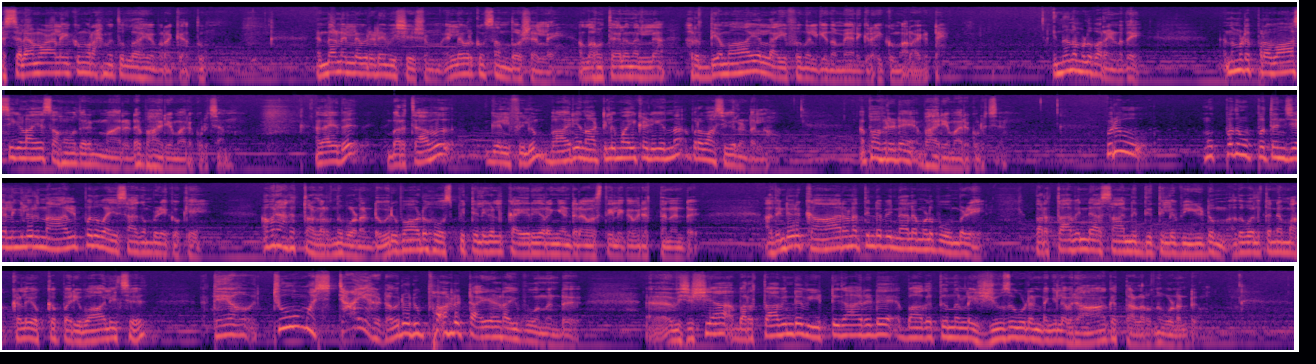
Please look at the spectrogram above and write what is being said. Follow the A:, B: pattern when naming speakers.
A: അസ്സലാമു അലൈക്കും വറഹമത്തല്ലാഹി വാബർക്കാത്തു എന്താണ് എല്ലാവരുടെയും വിശേഷം? എല്ലാവർക്കും സന്തോഷമല്ലേ അള്ളാഹു താല നല്ല ഹൃദ്യമായ ലൈഫ് നൽകി നമ്മെ അനുഗ്രഹിക്കുമാറാകട്ടെ. ഇന്ന് നമ്മൾ പറയണതേ നമ്മുടെ പ്രവാസികളായ സഹോദരന്മാരുടെ ഭാര്യമാരെ കുറിച്ചാണ്. അതായത് ഭർത്താവ് ഗൾഫിലും ഭാര്യ നാട്ടിലുമായി കഴിയുന്ന പ്രവാസികളുണ്ടല്ലോ. അപ്പോൾ അവരുടെ ഭാര്യമാരെ കുറിച്ച്. ഒരു മുപ്പത് മുപ്പത്തഞ്ച് അല്ലെങ്കിൽ ഒരു നാൽപ്പത് വയസ്സാകുമ്പോഴേക്കൊക്കെ അവരാകെ തളർന്നു പോകണുണ്ട് ഒരുപാട് ഹോസ്പിറ്റലുകൾ കയറി ഇറങ്ങേണ്ട ഒരു അവസ്ഥയിലേക്ക് അവരെത്തുന്നുണ്ട് അതിന്റെ ഒരു കാരണത്തിന്റെ പിന്നാലെ നമ്മൾ പോകുമ്പോഴേ ഭർത്താവിന്റെ അസാന്നിധ്യത്തിൽ വീടും അതുപോലെ തന്നെ മക്കളെയൊക്കെ പരിപാലിച്ച് ദേ മച്ച് ടയേർഡ് അവരൊരുപാട് ടയേർഡായി പോകുന്നുണ്ട്. വിശിഷ്യ ഭർത്താവിന്റെ വീട്ടുകാരുടെ ഭാഗത്തു നിന്നുള്ള ഇഷ്യൂസ് കൂടെ ഉണ്ടെങ്കിൽ അവരാകെ തളർന്നു പോകുന്നുണ്ട്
